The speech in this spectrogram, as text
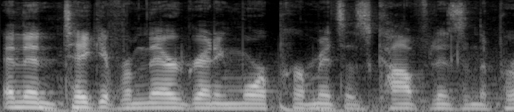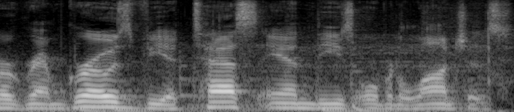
and then take it from there, granting more permits as confidence in the program grows via tests and these orbital launches.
